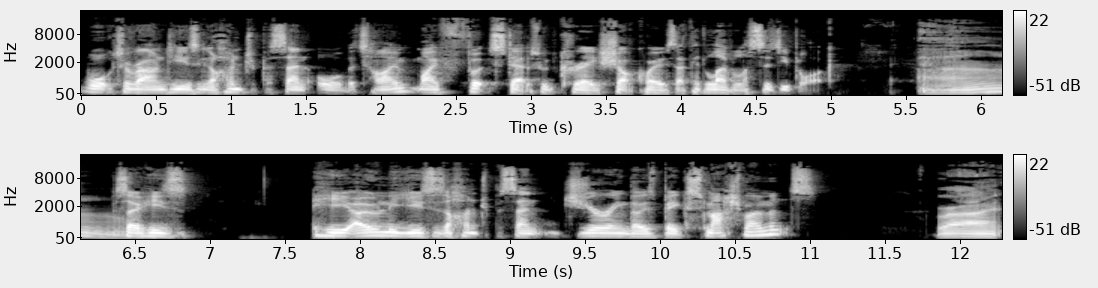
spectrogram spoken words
walked around using hundred percent all the time, my footsteps would create shockwaves that could level a city block. Oh. So he's he only uses hundred percent during those big smash moments, right.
